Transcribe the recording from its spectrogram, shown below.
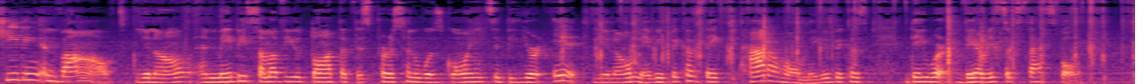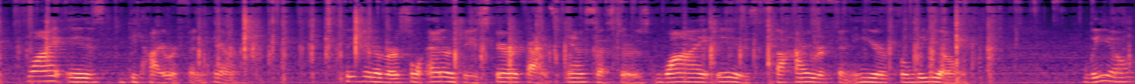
cheating involved, you know, and maybe some of you thought that this person was going to be your it, you know, maybe because they had a home, maybe because they were very successful. Why is the Hierophant here? Please, universal energy, spirit guides, ancestors. Why is the Hierophant here for Leo? Leo,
